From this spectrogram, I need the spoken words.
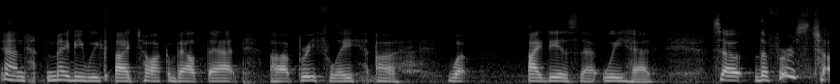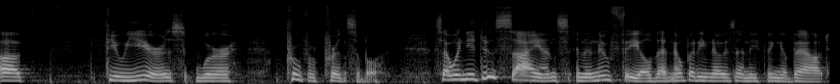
And maybe we, I talk about that uh, briefly, uh, what ideas that we had. So the first uh, few years were proof of principle. So when you do science in a new field that nobody knows anything about,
